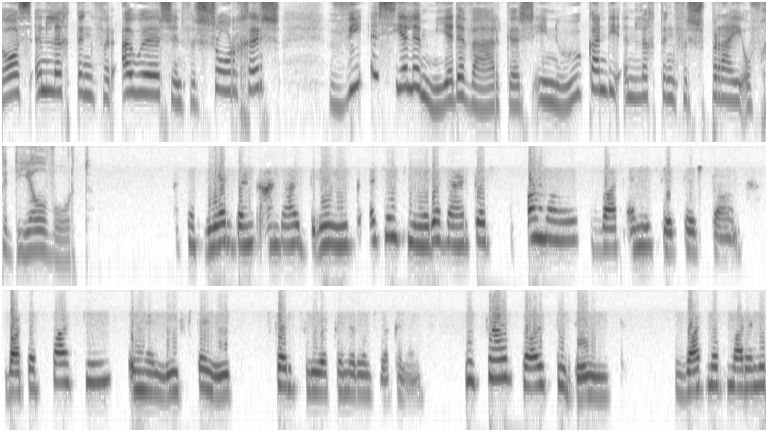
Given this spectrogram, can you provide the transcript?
Daar's inligting vir ouers en versorgers. Wie is julle medewerkers en hoe kan die inligting versprei of gedeel word? As ek weer dink aan daai driehoek, is ons medewerkers almal wat in die sektor staan, wat 'n passie en 'n liefde het vir. Dis selfs daai student wat nog maar in die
